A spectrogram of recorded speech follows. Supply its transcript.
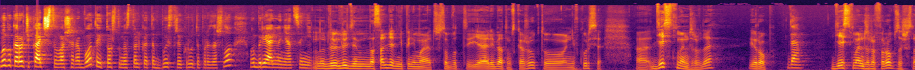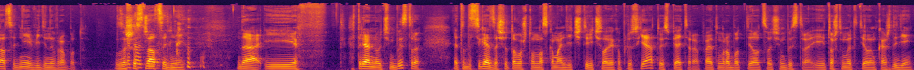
Мы бы, короче, качество вашей работы и то, что настолько это быстро и круто произошло, мы бы реально не оценили. Ну, лю- люди на самом деле не понимают, что вот я ребятам скажу, кто не в курсе, а, 10 менеджеров, да, и роб. Да. 10 менеджеров и роб за 16 дней введены в работу. За Это очень 16 дней. Да, и это реально очень быстро. Это достигается за счет того, что у нас в команде 4 человека плюс я, то есть пятеро, поэтому работа делается очень быстро. И то, что мы это делаем каждый день.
